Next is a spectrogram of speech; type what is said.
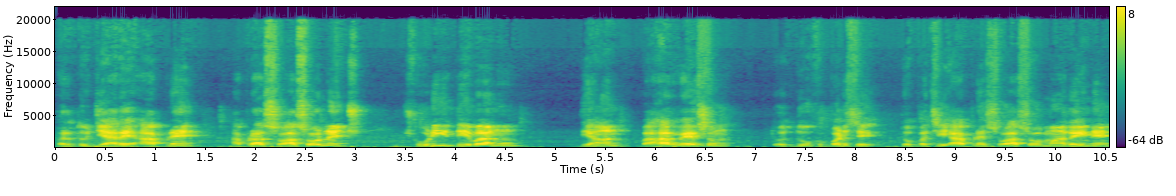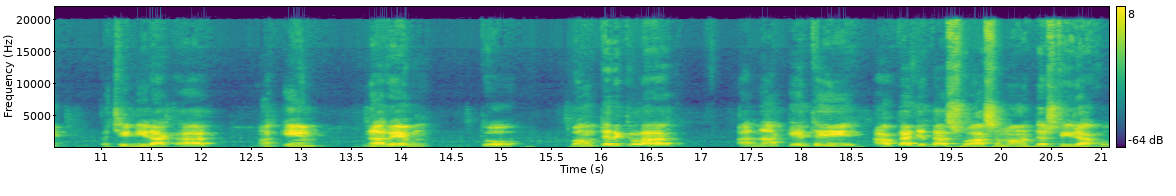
પરંતુ જ્યારે આપણે આપણા શ્વાસોને છોડી દેવાનું ધ્યાન બહાર રહેશું તો દુઃખ પડશે. તો પછી આપણે શ્વાસોમાં રહીને પછી નિરાકારમાં કેમ ન રહેવું? તો બોતેર કલાક આ નાકેથી આવતા જતા શ્વાસમાં દ્રષ્ટિ રાખો.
